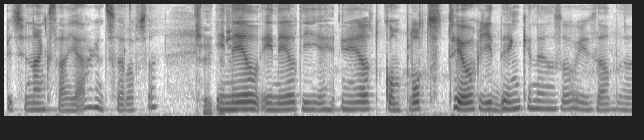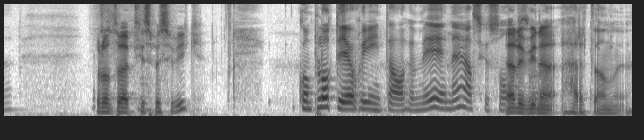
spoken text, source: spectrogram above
beetje angstaanjagend zelfs. Hè. Zeker. In, heel, in, heel die, in heel het complottheorie denken en zo is dat... eh, Rond wat heb je specifiek? complottheorie in het algemeen, hè, als je soms... Ja, die zo- binnen hard dan. eh.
